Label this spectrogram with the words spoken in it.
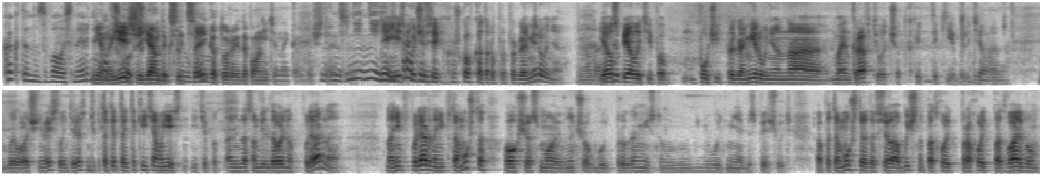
Как это называлось? Наверняка не, ну есть же Яндекс лицей, который дополнительный, как бы считается. Не, не, не, не есть куча всяких кружков, которые про программирование. Ну, да. Я успел типа поучить программированию на Майнкрафте, вот что-то такие были темы. Да, да. Было очень весело, интересно. Типа так, так, такие темы есть, и типа они на самом деле довольно популярные. Но они популярны не потому, что «Ох, сейчас мой внучок будет программистом, будет меня обеспечивать», а потому что это все обычно подходит, проходит под вайбом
